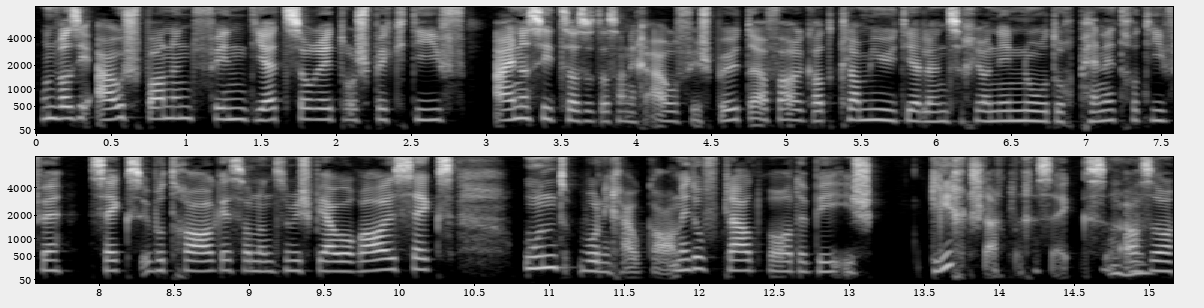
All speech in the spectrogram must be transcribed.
Und was ich auch spannend finde, jetzt so retrospektiv, einerseits, also das habe ich auch viel später erfahren, gerade Chlamydien lassen sich ja nicht nur durch penetrative Sex übertragen, sondern zum Beispiel auch Oralsex. Und, wo ich auch gar nicht aufgeklärt worden bin, ist gleichgeschlechtlicher Sex. Mhm. Also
